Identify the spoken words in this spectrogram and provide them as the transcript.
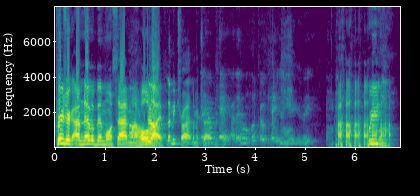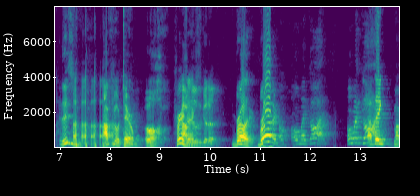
Friedrich, I've never been more sad in my Oh, whole no, life. Let me try it. Let me try it. Let me try okay? They don't look okay to me. They. it. We, this is, I feel terrible. Oh, Friedrich. I'm just gonna. Brother, brother. Oh, oh my god. Oh my god. I think my.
